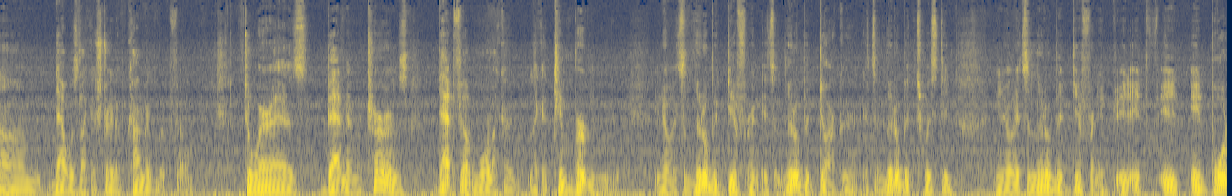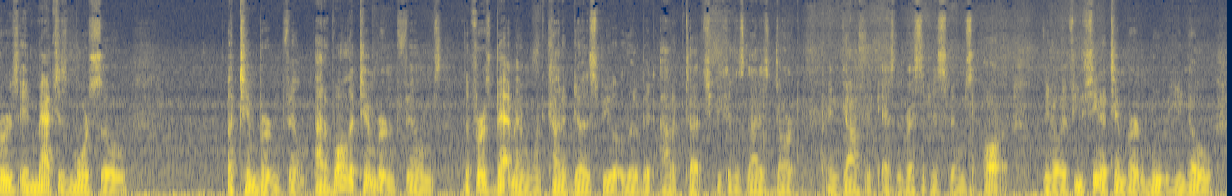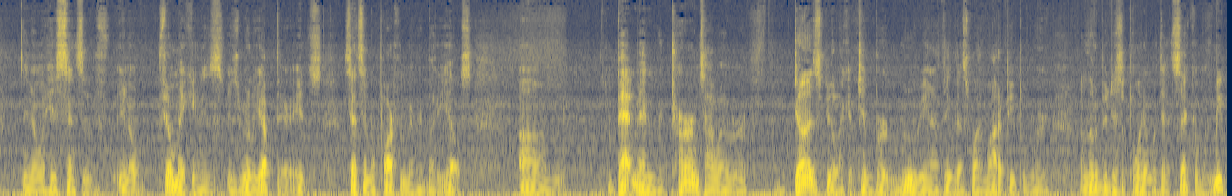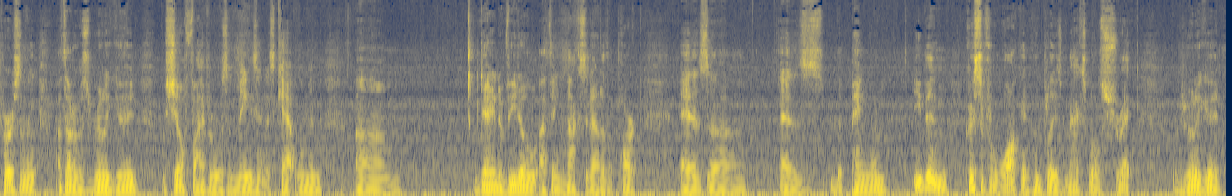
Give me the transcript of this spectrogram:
um, that was like a straight up comic book film. To whereas Batman Returns, that felt more like a like a Tim Burton movie. You know, it's a little bit different. It's a little bit darker. It's a little bit twisted. You know, it's a little bit different. It it it it, it borders. It matches more so a Tim Burton film. Out of all the Tim Burton films, the first Batman one kind of does feel a little bit out of touch because it's not as dark and gothic as the rest of his films are. You know, if you've seen a Tim Burton movie, you know, you know his sense of you know filmmaking is is really up there. It sets him apart from everybody else. Um, Batman Returns, however, does feel like a Tim Burton movie, and I think that's why a lot of people were a little bit disappointed with that second one. Me personally, I thought it was really good. Michelle Pfeiffer was amazing as Catwoman. Um, Danny DeVito, I think, knocks it out of the park as uh, as the Penguin. Even Christopher Walken, who plays Maxwell Shreck, was really good.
